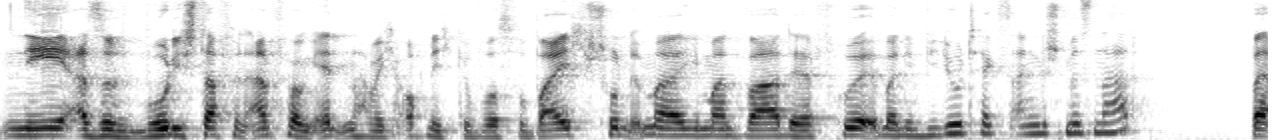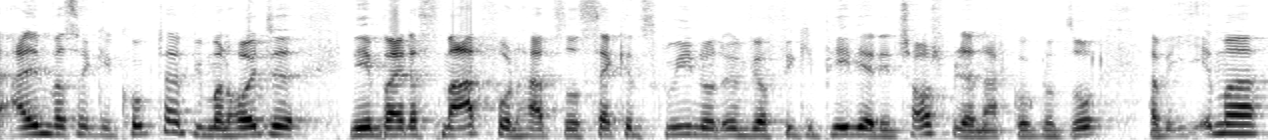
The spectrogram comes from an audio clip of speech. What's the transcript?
Nee, also wo die Staffeln anfangen und enden, habe ich auch nicht gewusst. Wobei ich schon immer jemand war, der früher immer den Videotext angeschmissen hat. Bei allem, was er geguckt hat, wie man heute nebenbei das Smartphone hat, so Second Screen und irgendwie auf Wikipedia den Schauspieler nachguckt und so, habe ich immer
